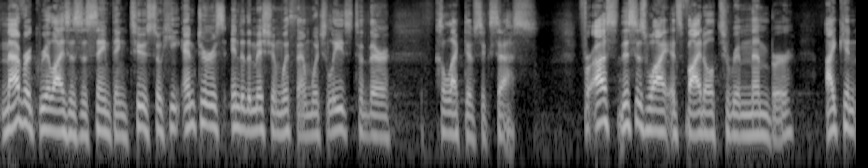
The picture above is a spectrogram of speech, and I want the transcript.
Maverick realizes the same thing too, so he enters into the mission with them, which leads to their collective success. For us, this is why it's vital to remember I can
